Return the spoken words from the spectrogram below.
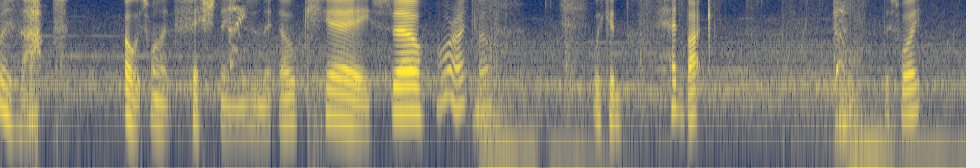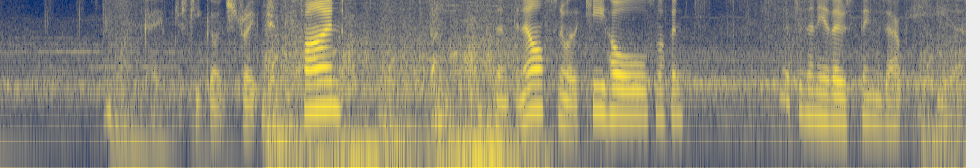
What is that? Oh, it's one of them fish things, isn't it? Okay, so, alright, well, we can head back this way. Okay, just keep going straight, we should be fine. If there's anything else, no other keyholes, nothing. If there's any of those things out here.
